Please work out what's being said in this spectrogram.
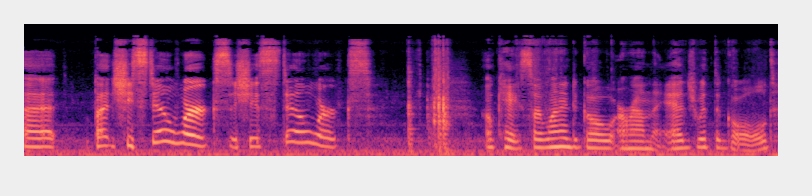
But, but she still works. She still works. Okay, so I wanted to go around the edge with the gold.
